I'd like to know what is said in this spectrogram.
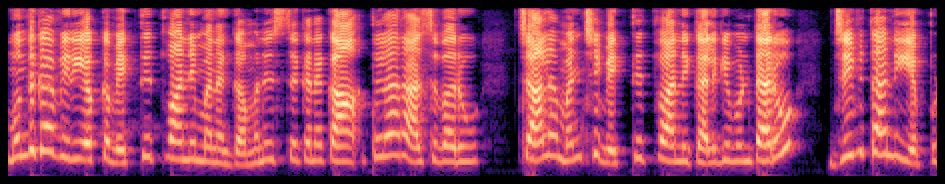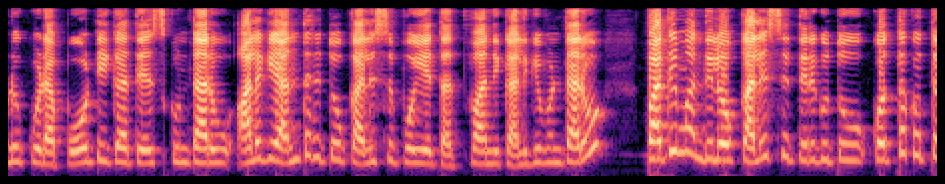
ముందుగా వీరి యొక్క వ్యక్తిత్వాన్ని మనం గమనిస్తే కనుక తులారాశి వారు చాలా మంచి వ్యక్తిత్వాన్ని కలిగి ఉంటారు. జీవితాన్ని ఎప్పుడూ కూడా పోటీగా తీసుకుంటారు. అలాగే అందరితో కలిసిపోయే తత్వాన్ని కలిగి ఉంటారు. పది మందిలో కలిసి తిరుగుతూ కొత్త కొత్త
